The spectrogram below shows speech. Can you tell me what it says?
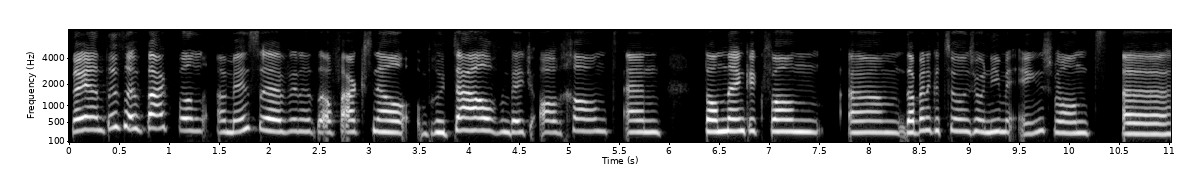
Nou ja, het is zo vaak van uh, mensen vinden het al vaak snel brutaal of een beetje arrogant. En dan denk ik van, um, daar ben ik het sowieso niet mee eens. Want uh,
